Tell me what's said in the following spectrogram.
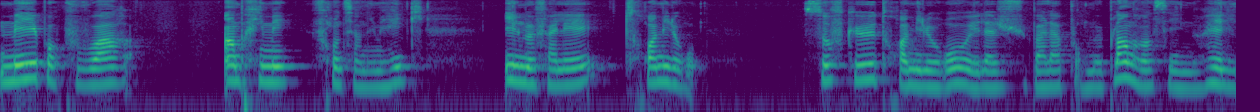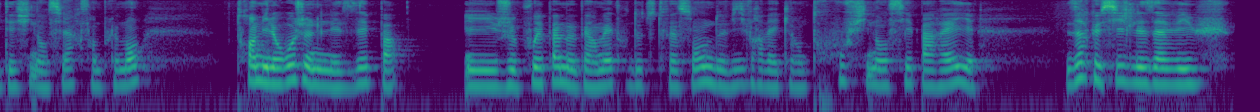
mais pour pouvoir imprimer Frontières numériques, il me fallait 3000 euros. Sauf que 3000 euros, et là je suis pas là pour me plaindre, hein, c'est une réalité financière simplement, 3000 euros je ne les ai pas. Et je pouvais pas me permettre de toute façon de vivre avec un trou financier pareil. C'est-à-dire que si je les avais eus,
